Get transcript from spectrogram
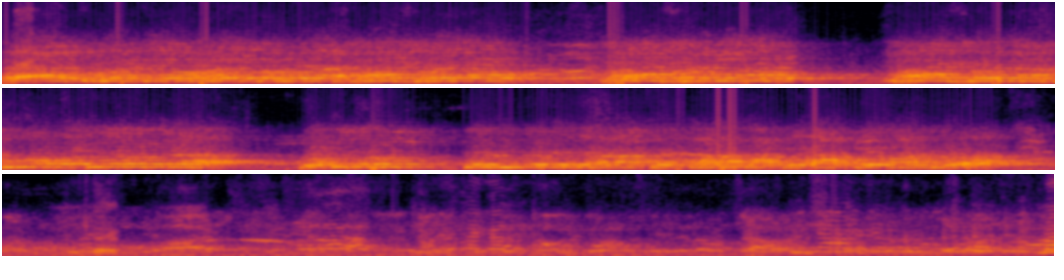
হ্যাঁ তোমরা কেউ হয়ে করবে না সমাজ হয়ে যাও সমাজ হয়ে যাও সমাজ হয়ে যাও শুধু প্রতিযোগিতা প্রতিযোগিতার ভিতরে যারা আছে তারা থাকবে আর কেউ আসবে না দেখ না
